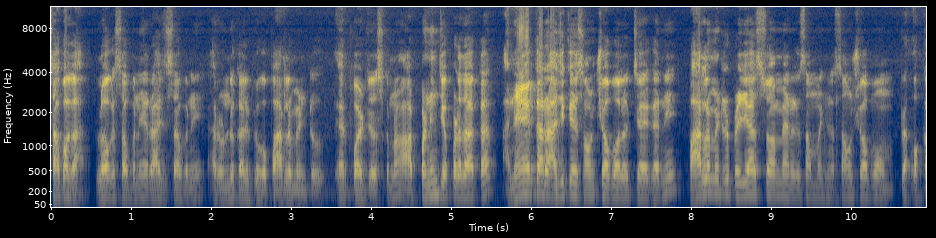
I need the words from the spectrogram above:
సభగా లోకసభని రాజ్యసభని ఆ రెండు కలిపి ఒక పార్లమెంటు ఏర్పాటు చేసుకున్నాం. అప్పటి నుంచి ఇప్పటిదాకా అనేక రాజకీయ సంక్షోభాలు వచ్చాయి కానీ పార్లమెంటరీ ప్రజాస్వామ్యానికి సంబంధించిన సంక్షోభం ఒక్క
